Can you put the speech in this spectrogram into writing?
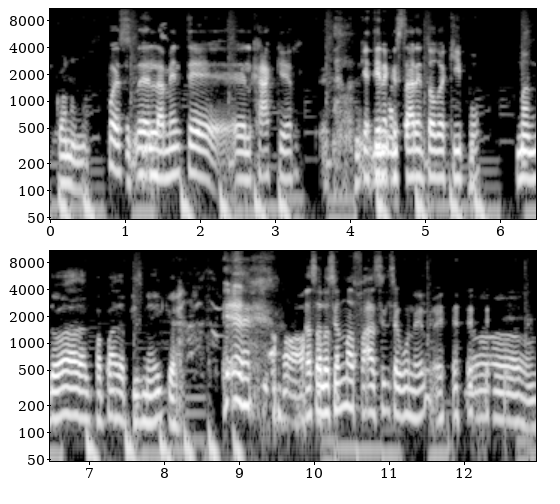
Economos. pues Economos. la mente, el hacker, que tiene que estar en todo equipo. Mandó al papá de Peacemaker. Eh, la solución más fácil, según él. No.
